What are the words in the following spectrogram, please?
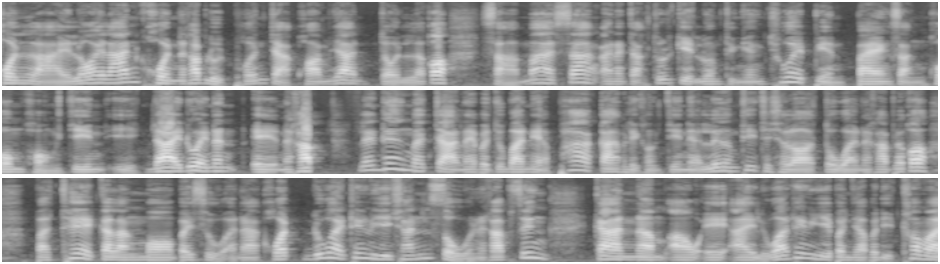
คนหลายร้อยล้านคนนะครับหลุดพ้นจากความยากจน แล้วก็สามารถสร้างอาณาจักรธุรกิจรวมถึงยังช่วยเปลี่ยนแปลงสังคมของจีนอีกได้ด้วยนั่นเองนะครับและเนื่องมาจากในปัจจุบันเนี่ยภาคการผลิตของจีนเนี่ยเริ่มที่จะชะลอตัวนะครับแล้วก็ประเทศกำลังมองไปสู่อนาคตด้วยเทคโนโลยีชั้นสูงนะครับซึ่งการนำเอา AI หรือว่าเทคโนโลยีปัญญาประดิษฐ์เข้ามา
